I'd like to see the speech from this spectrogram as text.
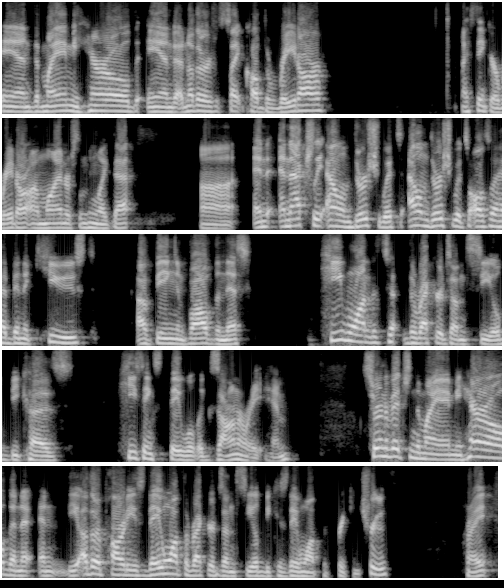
and the Miami Herald and another site called the Radar, I think, or Radar Online or something like that. Uh, and and actually, Alan Dershowitz. Alan Dershowitz also had been accused of being involved in this. He wanted to, the records unsealed because he thinks they will exonerate him. Cernovich and the Miami Herald and and the other parties they want the records unsealed because they want the freaking truth, right?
